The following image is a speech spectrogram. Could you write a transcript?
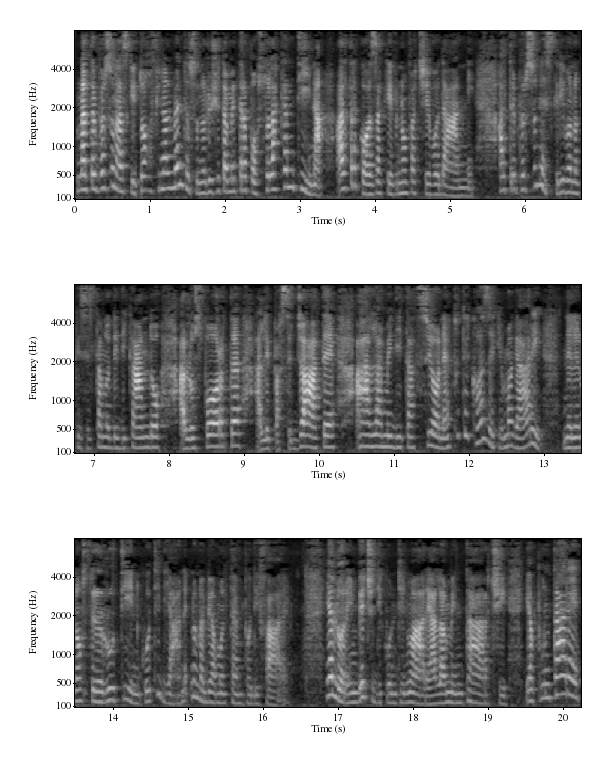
Un'altra persona ha scritto, oh, finalmente sono riuscita a mettere a posto la cantina, altra cosa che non facevo da anni. Altre persone scrivono che si stanno dedicando allo sport, alle passeggiate, alla meditazione, a tutte cose che magari nelle nostre routine quotidiane non abbiamo il tempo di fare. E allora invece di continuare a lamentarci e a puntare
